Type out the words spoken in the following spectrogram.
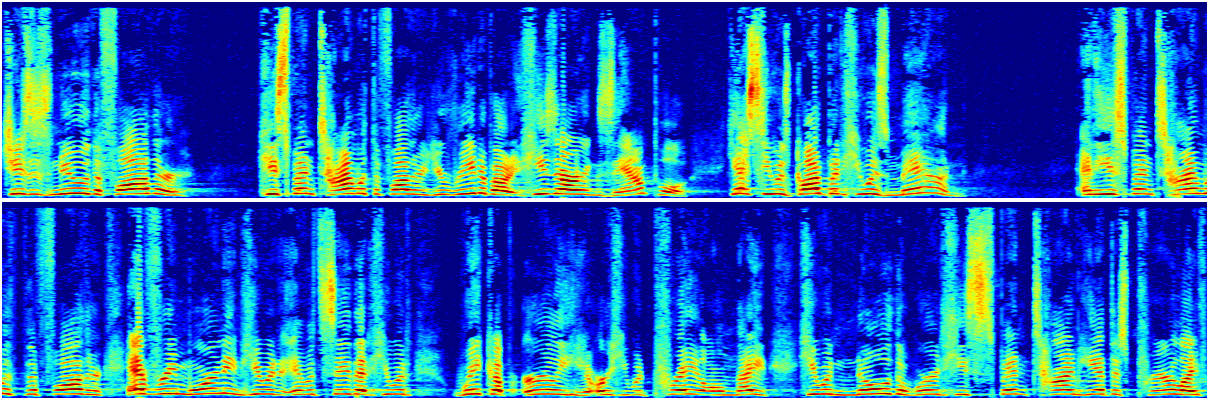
Jesus knew the Father. He spent time with the Father. You read about it. He's our example. Yes, he was God, but he was man. And he spent time with the Father every morning. He would, it would say that he would wake up early or he would pray all night. He would know the word. He spent time. He had this prayer life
